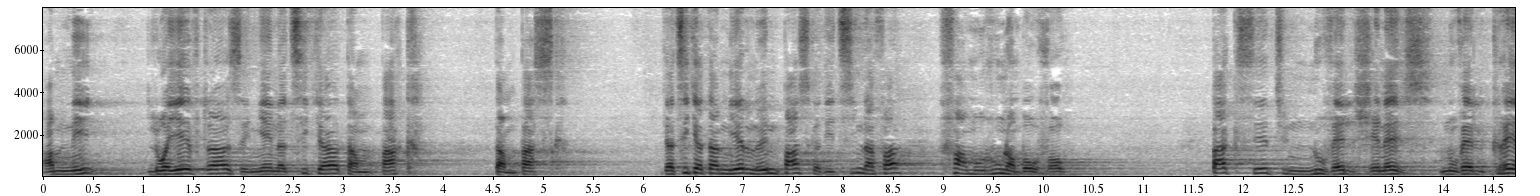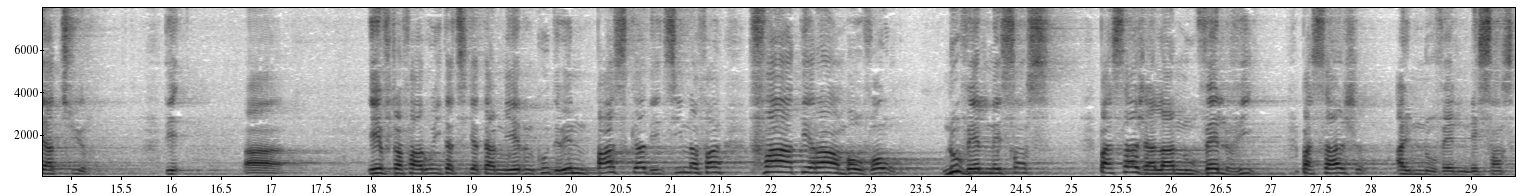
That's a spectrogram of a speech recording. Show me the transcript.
amin'ny lohahevitra izay niainantsika tamin'ny Paka, tamin'ny Paska. Hitantsika tamin'ny heriny hoe ny Paska dia tsy inona fa famoronam-baovao. Pâques c'est une nouvelle genèse, nouvelle créature. Dia hevitra faharoa hitantsika tamin'ny heriny koa dia hoe ny Paska dia tsy inona fa fahateraham-baovao, nouvelle naissance. Passage à la nouvelle vie, passage à une nouvelle naissance,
